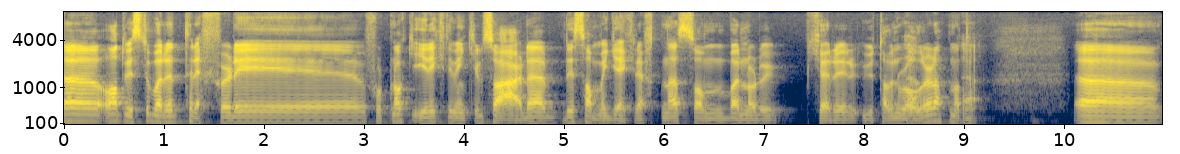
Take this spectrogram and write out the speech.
Uh, og at hvis du bare treffer de fort nok i riktig vinkel, så er det de samme G-kreftene som bare når du kjører ut av en roller, da, på en måte. Ja. Uh,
